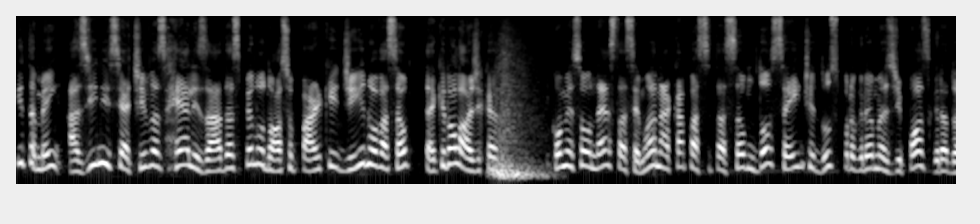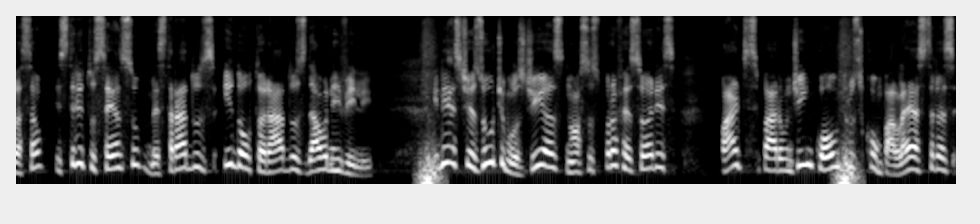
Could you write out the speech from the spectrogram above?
e também as iniciativas realizadas pelo nosso Parque de Inovação Tecnológica. Começou nesta semana a capacitação docente dos programas de pós-graduação, estrito senso, mestrados e doutorados da Univille. E nestes últimos dias, nossos professores participaram de encontros com palestras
